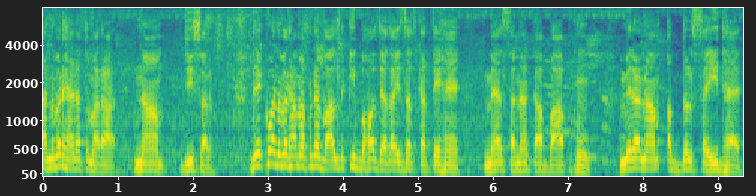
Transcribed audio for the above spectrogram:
अनवर है ना तुम्हारा? नाम, जी सर। देखो अनवर, हम अपने वालद की बहुत ज़्यादा इज़्ज़त करते हैं। मैं सना का बाप हूँ। मेरा नाम अब्दुल सईद है।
